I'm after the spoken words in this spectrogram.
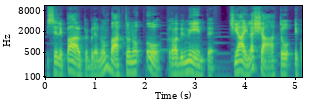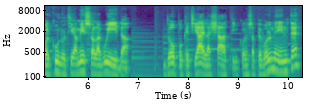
se le palpebre non battono o probabilmente ci hai lasciato e qualcuno ti ha messo alla guida dopo che ci hai lasciati inconsapevolmente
